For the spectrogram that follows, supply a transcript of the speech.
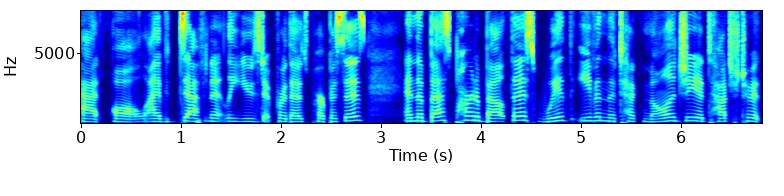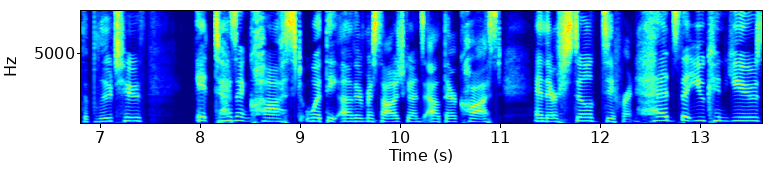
at all. I've definitely used it for those purposes. And the best part about this with even the technology attached to it, the Bluetooth, it doesn't cost what the other massage guns out there cost. And there's still different heads that you can use.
